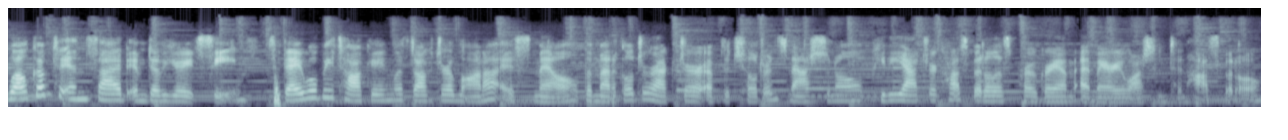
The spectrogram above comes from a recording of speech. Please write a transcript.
Welcome to Inside MWHC. Today we'll be talking with Dr. Lana Ismail, the medical director of the Children's National Pediatric Hospitalist Program at Mary Washington Hospital.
